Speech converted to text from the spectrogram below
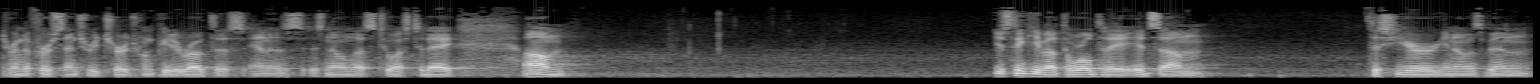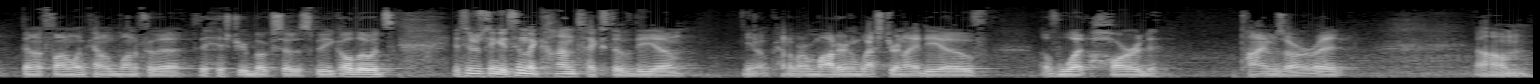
during the first century church when Peter wrote this and is, is known less to us today. Um, just thinking about the world today, it's, um, this year, you know, has been, been a fun one, kind of one for the, the history book, so to speak. Although it's, it's interesting, it's in the context of the, um, you know, kind of our modern Western idea of, of what hard times are, right? Um,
